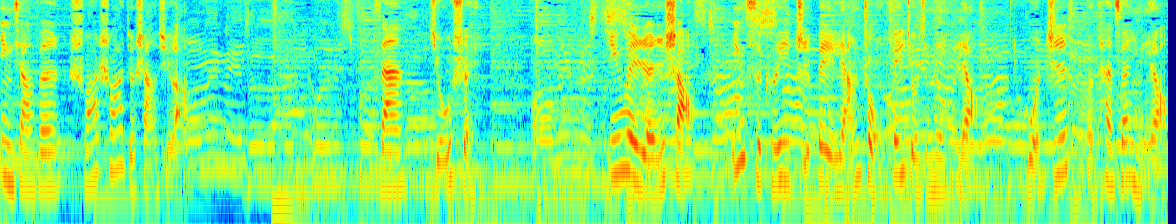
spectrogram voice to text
印象分刷刷就上去了。三酒水，因为人少，因此可以只备两种非酒精的饮料：果汁和碳酸饮料。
